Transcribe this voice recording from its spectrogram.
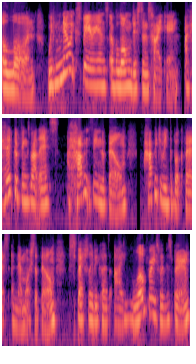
alone with no experience of long distance hiking. I've heard good things about this. I haven't seen the film. Happy to read the book first and then watch the film, especially because I love Reese Witherspoon.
